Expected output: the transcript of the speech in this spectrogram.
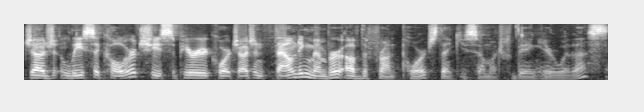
Judge Lisa Colbert, she's Superior Court Judge and founding member of the Front Porch. Thank you so much for being here with us.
